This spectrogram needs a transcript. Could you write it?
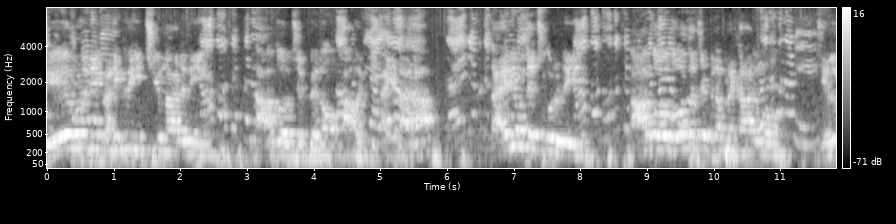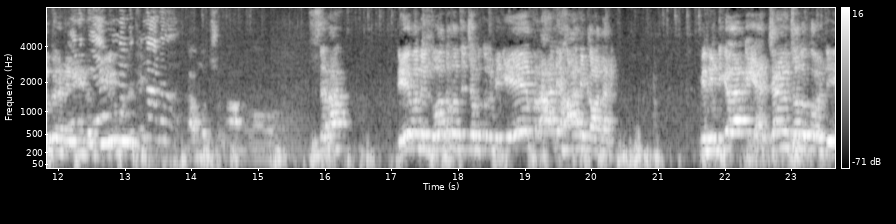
దేవుడు నీకు అనుగ్రహించి ఉన్నాడని నాతో చెప్పాను కాబట్టి అయినారా? ధైర్యం తెచ్చుకుని నాతో దోత చెప్పిన ప్రకారము చెరుగని నేను దేవుడిని నమ్ముచున్నాను. చూసారా? దేవుని దోత వచ్చి చెబుతుంది మీకు ఏ ప్రాణి హాని కాదని. మీరు ఇంటికి వెళ్ళాక ఈ అధ్యాయం చదువుకోండి.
